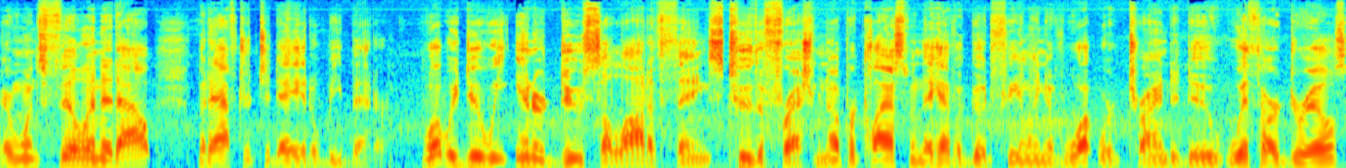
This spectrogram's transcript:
Everyone's filling it out, but after today it'll be better what we do, we introduce a lot of things to the freshmen. Upperclassmen, they have a good feeling of what we're trying to do with our drills,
